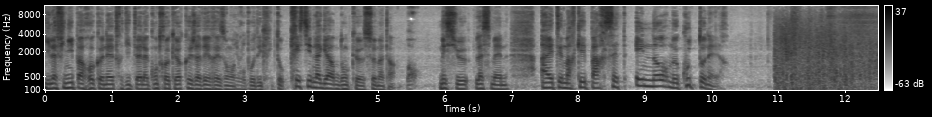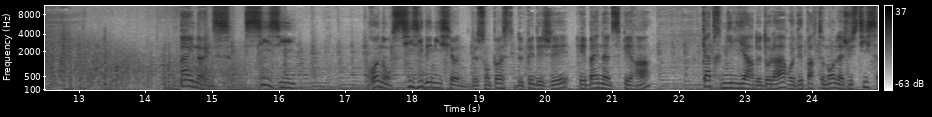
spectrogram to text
Il a fini par reconnaître, dit-elle à contre-cœur, que j'avais raison à propos des cryptos. Christine Lagarde donc euh, ce matin. Bon, messieurs, la semaine a été marquée par cet énorme coup de tonnerre. Binance, Sisi renonce, Sisi démissionne de son poste de PDG et Binance paiera 4 milliards de dollars au département de la justice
